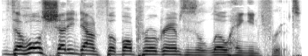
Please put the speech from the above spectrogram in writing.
the whole shutting down football programs is a low hanging fruit.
